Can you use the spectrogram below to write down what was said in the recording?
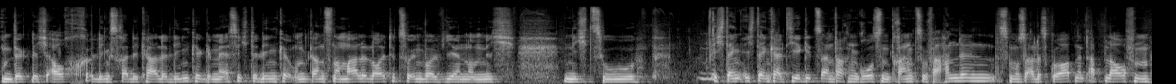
um wirklich auch linksradikale Linke, gemäßigte Linke und ganz normale Leute zu involvieren und nicht, nicht zu ich denke ich denk halt, hier gibt es einfach einen großen Drang zu verhandeln. Es muss alles geordnet ablaufen.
